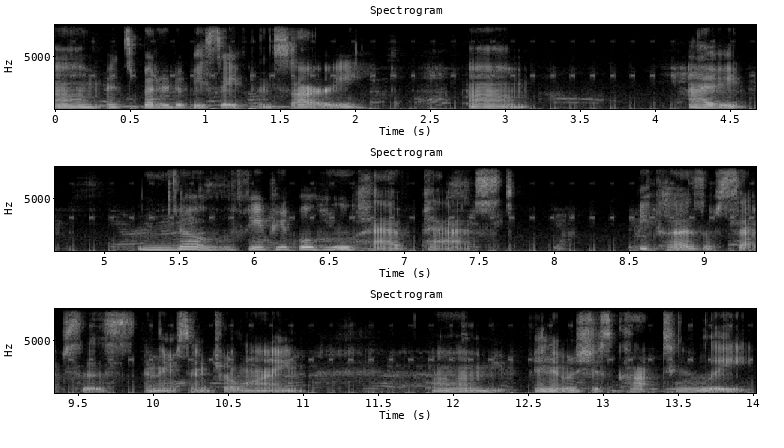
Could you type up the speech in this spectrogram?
Um, it's better to be safe than sorry. Um, I know a few people who have passed because of sepsis in their central line, um, and it was just caught too late.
